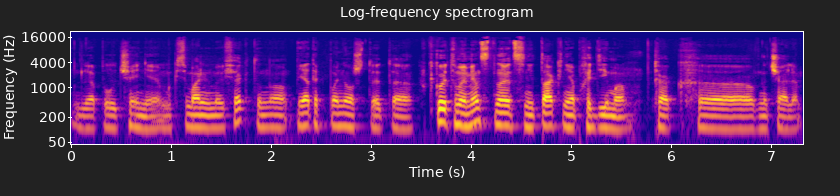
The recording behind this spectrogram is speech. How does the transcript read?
для получения максимального эффекта, но я так понял, что это в какой-то момент становится не так необходимо, как э, в начале.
